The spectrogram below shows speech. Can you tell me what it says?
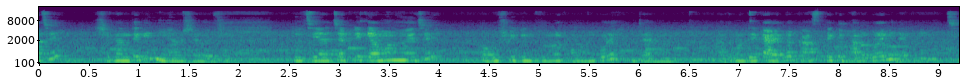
আছে, সেখান থেকে নিয়ে আসা হয়েছে। তো চেয়ার চেয়ারটি কেমন হয়েছে, অবশ্যই কিন্তু তোমরা কমেন্ট করে জানিও। আর তোমাদেরকে আরেকবার কাছ থেকে ভালো করে আমি দেখিয়ে দিচ্ছি।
